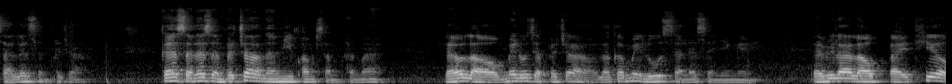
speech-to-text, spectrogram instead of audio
สรรเสริญพระเจ้า การสรรเสริญพระเจ้านั้นมีความสำคัญมาก แล้วเราไม่รู้จักพระเจ้า เราก็ไม่รู้สรรเสริญยังไง แต่เวลาเราไปเที่ยว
